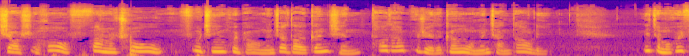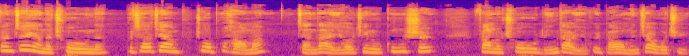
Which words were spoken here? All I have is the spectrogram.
小时候犯了错误，父亲会把我们叫到跟前，滔滔不绝地跟我们讲道理。你怎么会犯这样的错误呢？不知道这样做不好吗？长大以后进入公司，犯了错误，领导也会把我们叫过去，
